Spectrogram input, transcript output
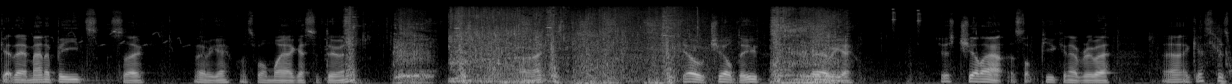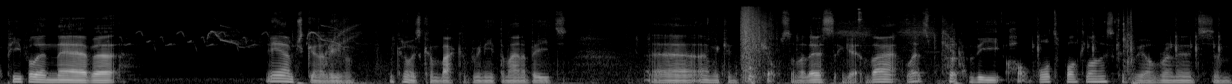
get their mana beads. So there we go. That's one way, I guess, of doing it. All right. Yo, chill, dude. There we go. Just chill out. Let's stop puking everywhere. Uh, I guess there's people in there, but... Yeah, I'm just going to leave them. We can always come back if we need the mana beads. Uh, and we can chop some of this and get that. Let's put the hot water bottle on us because we are running into some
